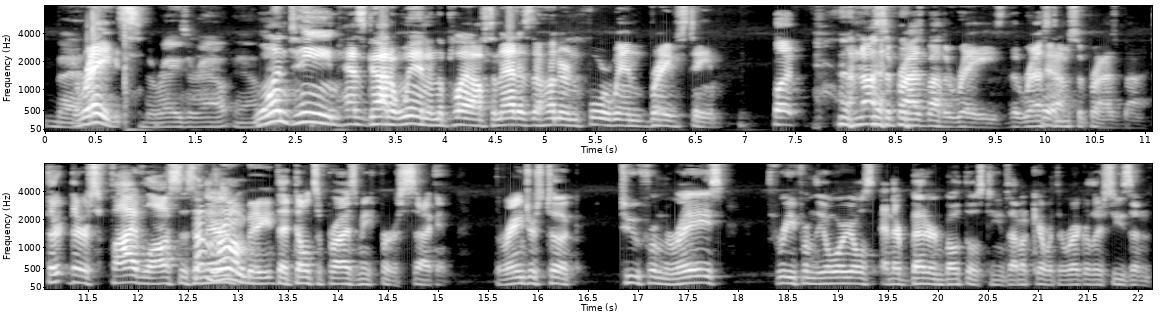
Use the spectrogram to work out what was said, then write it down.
the, The Rays. the Rays are out. Yeah. One team has got to win in the playoffs, and that is the 104 win Braves team. But I'm not surprised by the Rays. The rest Yeah. I'm surprised by. there, there's five losses in Something's there. wrong, Biggie. that don't surprise me for a second. The Rangers took two from the Rays, three from the Orioles, and they're better than both those teams. I don't care what their regular season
